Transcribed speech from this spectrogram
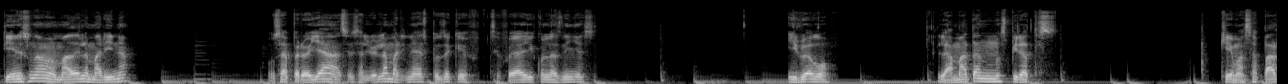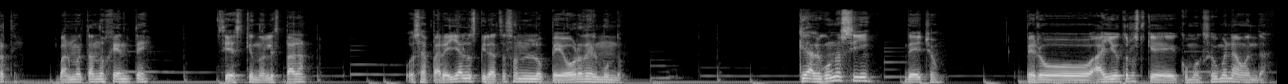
Tienes una mamá de la marina O sea, pero ella se salió de la marina después de que se fue ahí con las niñas. Y luego la matan unos piratas. Que más aparte, van matando gente si es que no les pagan. O sea, para ella los piratas son lo peor del mundo. Que algunos sí, de hecho. Pero hay otros que como que son buena onda.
